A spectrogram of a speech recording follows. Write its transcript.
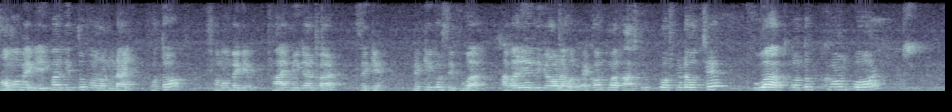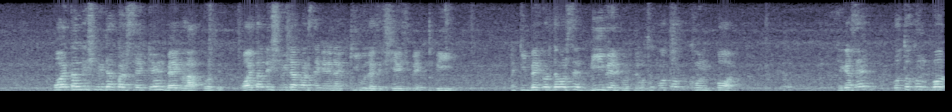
সমবেগে এইবার কিন্তু ত্বরণ নাই। কত? সমবেগে ফাইভ মিটার পার সেকেন্ড কি করছে ফুয়াদ আবার এর দিকে রওনা হলো। এখন তোমার ফার্স্ট প্রশ্নটা হচ্ছে ফুয়াদ কতক্ষণ পর পঁয়তাল্লিশ মিটার পার সেকেন্ড বেগ লাভ করবে। পঁয়তাল্লিশ মিটার পার সেকেন্ড এটা কি বলেছে? শেষ বেগ বি কি বের করতে বলছে? বি বের করতে বলছে। কতক্ষণ পর? ঠিক আছে? কতক্ষণ পর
